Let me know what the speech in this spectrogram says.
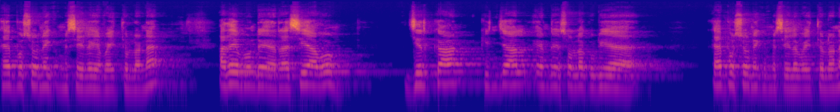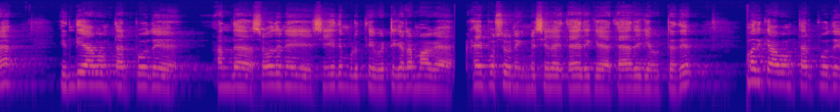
ஹைப்பர்சோனிக் மிசைலை வைத்துள்ளன. அதே போன்று ரஷ்யாவும் ஜிர்கான் கிஞ்சால் என்று சொல்லக்கூடிய ஹைப்பர்சோனிக் மிசைலை வைத்துள்ளன. இந்தியாவும் தற்போது அந்த சோதனையை செய்து முடித்து வெற்றிகரமாக ஹைப்பர்சோனிக் மிசைலை தயாரிக்க தயாரிக்க விட்டது அமெரிக்காவும் தற்போது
